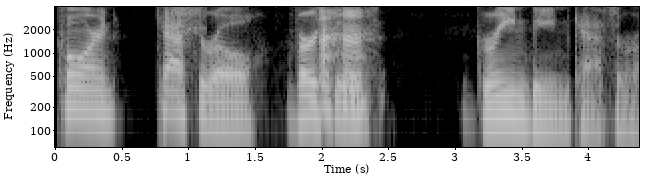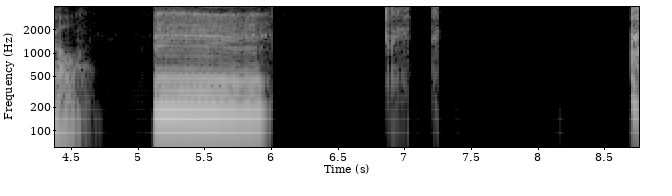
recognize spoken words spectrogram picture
corn casserole versus green bean casserole. Mm.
